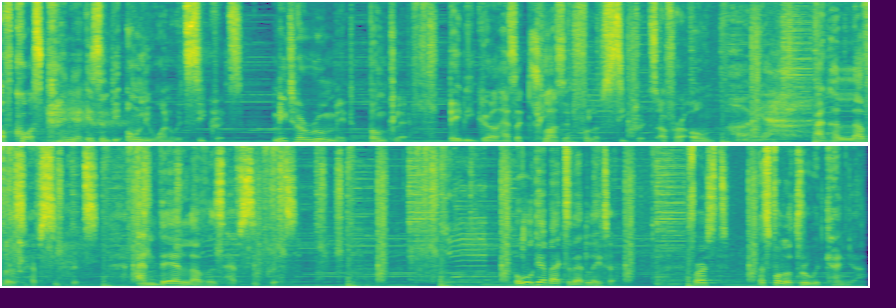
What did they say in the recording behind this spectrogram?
Of course, Kanya isn't the only one with secrets. Meet her roommate, Bontle. Baby girl has a closet full of secrets of her own. Oh yeah. And her lovers have secrets. And their lovers have secrets. But we'll get back to that later. First, let's follow through with Kanya.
